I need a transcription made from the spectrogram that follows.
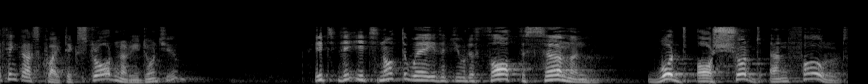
I think that's quite extraordinary, don't you? It, it's not the way that you would have thought the sermon would or should unfold.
